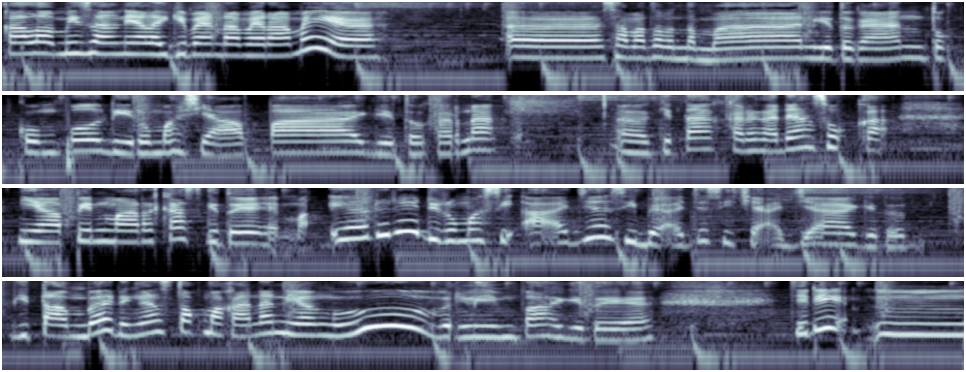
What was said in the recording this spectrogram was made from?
Kalau misalnya lagi pengen rame-rame ya uh, sama teman-teman gitu kan untuk kumpul di rumah siapa gitu. Karena uh, kita kadang-kadang suka nyiapin markas gitu ya. Ya udah deh di rumah si A aja si B aja si C aja gitu. Ditambah dengan stok makanan yang uh berlimpah gitu ya. Jadi mm,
